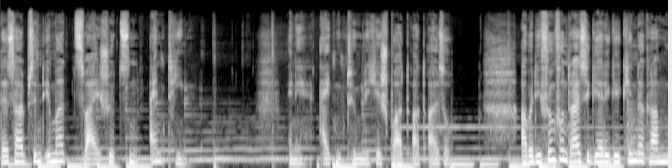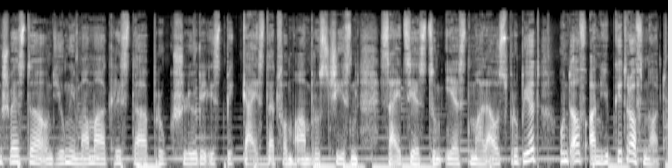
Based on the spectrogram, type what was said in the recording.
Deshalb sind immer zwei Schützen ein Team. Eine eigentümliche Sportart also. Aber die 35-jährige Kinderkrankenschwester und junge Mama Christa Bruckschlögel ist begeistert vom Armbrustschießen, seit sie es zum ersten Mal ausprobiert und auf Anhieb getroffen hat.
